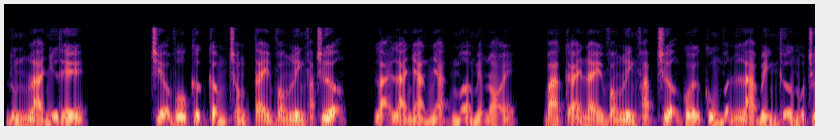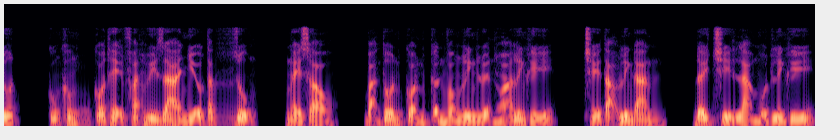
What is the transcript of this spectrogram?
đúng là như thế. Triệu vô cực cầm trong tay vong linh pháp trượng, lại là nhàn nhạt mở miệng nói, ba cái này vong linh pháp trượng cuối cùng vẫn là bình thường một chút, cũng không có thể phát huy ra nhiều tác dụng. Ngày sau, bản tôn còn cần vong linh luyện hóa linh khí, chế tạo linh đan, đây chỉ là một linh khí,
